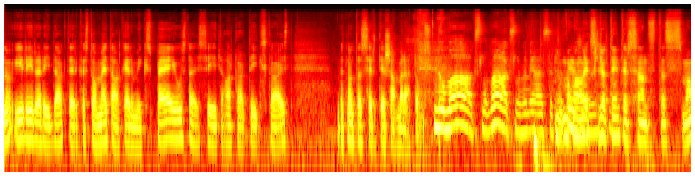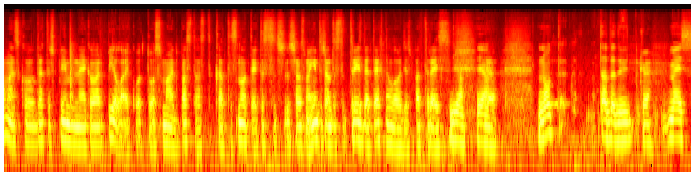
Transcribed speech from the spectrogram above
nu, ir, ir arī doktori, kas to metāla keramiku spēja uztaisīt ārkārtīgi skaisti. Bet nu, tas ir tiešām retums. Nu, māksla, māksla man jāsaka. Nu, man liekas, ļoti interesants tas moments, ko doktors pieminēja, ka var pielāgot to smaidu, pastāstīt, kā tas notiek. Tas šausmīgi interesants, tas 3D tehnoloģijas patreiz. Jā, jā. jā. Nu, Tātad okay. mēs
